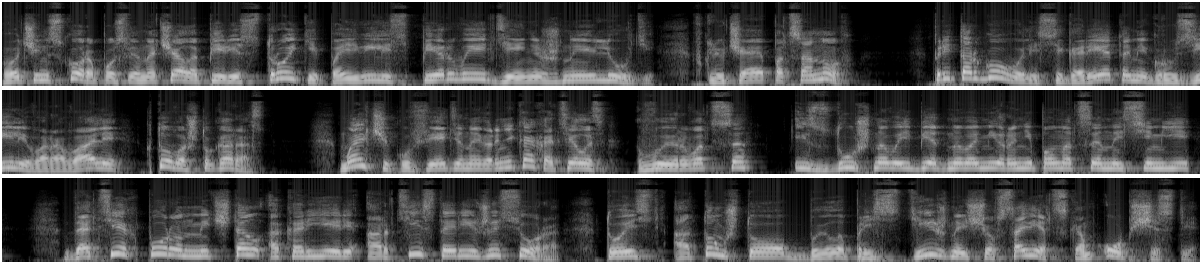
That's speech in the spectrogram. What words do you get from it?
Очень скоро после начала перестройки появились первые денежные люди, включая пацанов – Приторговывали сигаретами, грузили, воровали, кто во что гораст. Мальчику Феде наверняка хотелось вырваться из душного и бедного мира неполноценной семьи. До тех пор он мечтал о карьере артиста и режиссера, то есть о том, что было престижно еще в советском обществе.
